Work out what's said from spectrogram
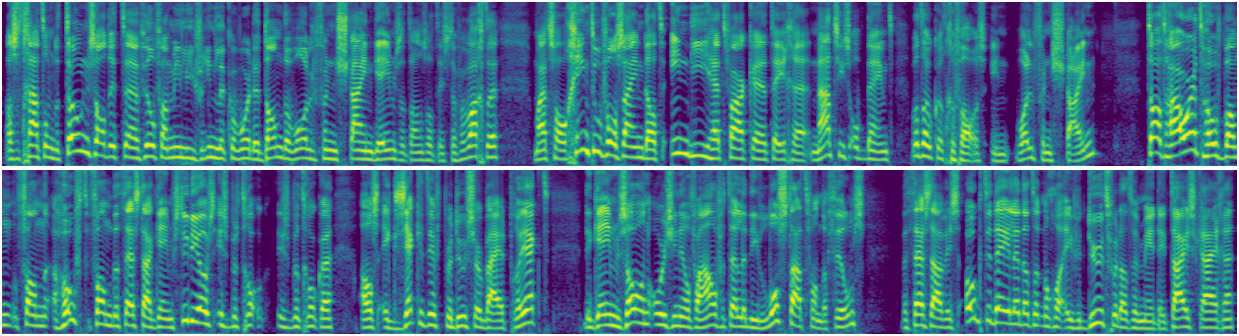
Als het gaat om de toon zal dit uh, veel familievriendelijker worden dan de Wolfenstein games, althans dat is te verwachten. Maar het zal geen toeval zijn dat Indie het vaak uh, tegen nazi's opneemt, wat ook het geval is in Wolfenstein. Todd Howard, hoofdman van, hoofd van Bethesda Game Studios, is, is, betrokken als executive producer bij het project. De game zal een origineel verhaal vertellen die losstaat van de films. Bethesda wist ook te delen dat het nog wel even duurt voordat we meer details krijgen.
